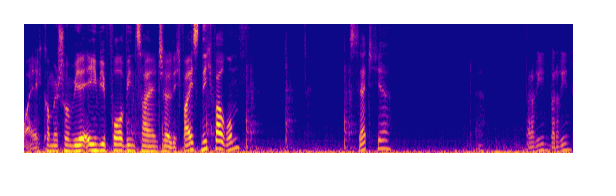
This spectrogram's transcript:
Boah, ich komme mir schon wieder irgendwie vor wie ein Silent. Ich weiß nicht warum. Ist das hier? Batterien, Batterien.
